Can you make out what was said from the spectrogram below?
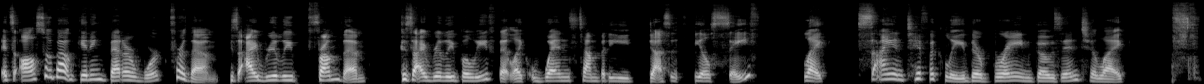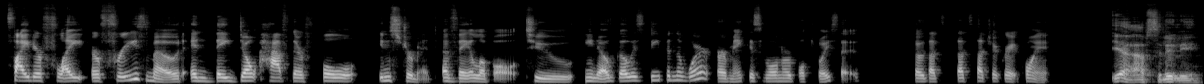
It's also about getting better work for them because I really from them because I really believe that like when somebody doesn't feel safe, like scientifically their brain goes into like fight or flight or freeze mode and they don't have their full instrument available to, you know, go as deep in the work or make as vulnerable choices. So that's that's such a great point. Yeah, absolutely.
